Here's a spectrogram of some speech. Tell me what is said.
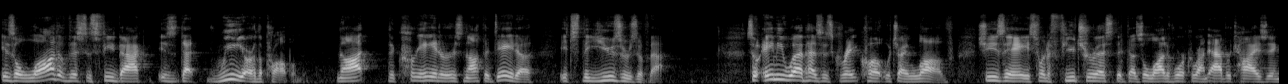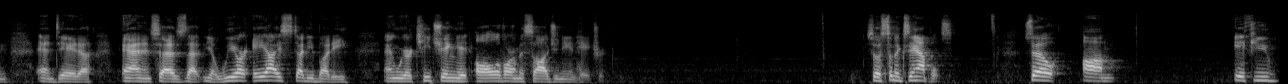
is a lot of this is feedback is that we are the problem, not the creators, not the data, it's the users of that. So Amy Webb has this great quote, which I love. She's a sort of futurist that does a lot of work around advertising and data, and it says that you know, we are AI's study buddy, and we are teaching it all of our misogyny and hatred. So some examples. So um, if you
